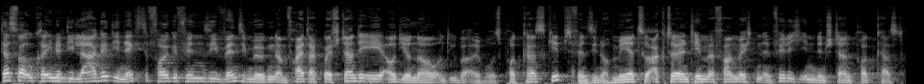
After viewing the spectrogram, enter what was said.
Das war Ukraine die Lage. Die nächste Folge finden Sie, wenn Sie mögen, am Freitag bei stern.de, AudioNow und überall, wo es Podcasts gibt. Wenn Sie noch mehr zu aktuellen Themen erfahren möchten, empfehle ich Ihnen den Stern-Podcast.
